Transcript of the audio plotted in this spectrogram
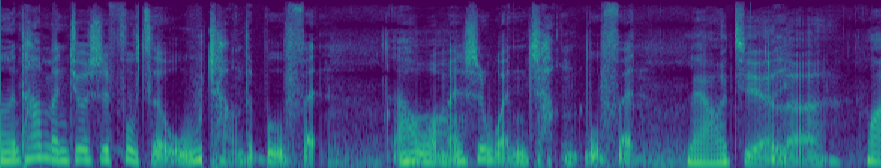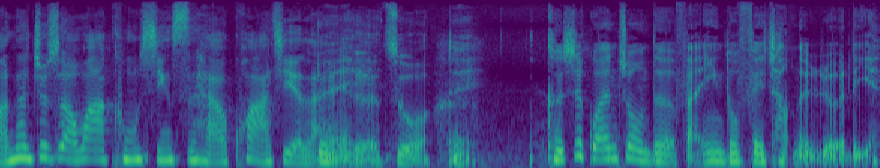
嗯、他们就是负责武场的部分，然后我们是文场部分。了解了，哇，那就知道挖空心思，还要跨界来合作。对，可是观众的反应都非常的热烈，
